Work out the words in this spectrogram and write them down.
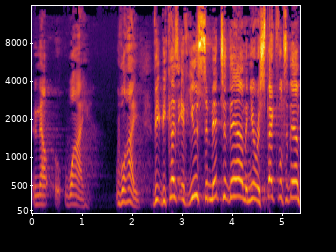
Now, why? Why? Because if you submit to them and you're respectful to them,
